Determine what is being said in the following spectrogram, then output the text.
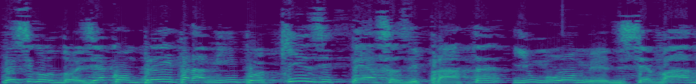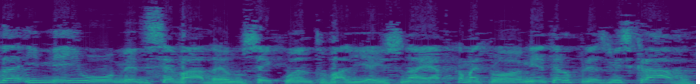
Versículo 2: E a comprei para mim por 15 peças de prata e um homer de cevada e meio homer de cevada. Eu não sei quanto valia isso na época, mas provavelmente era o preço de um escravo.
